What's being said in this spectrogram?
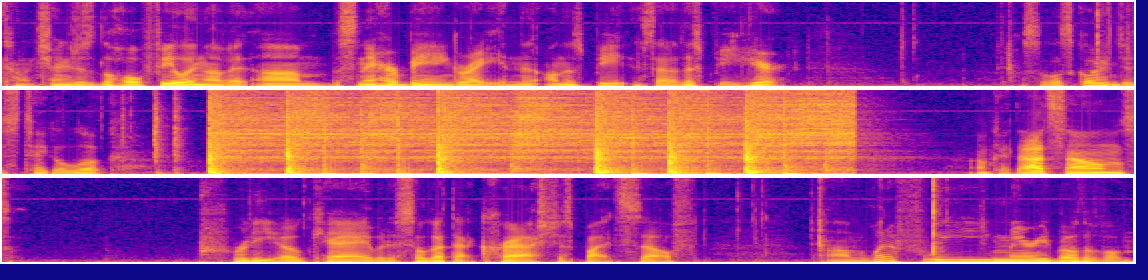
kind of changes the whole feeling of it. Um, the snare being right in the, on this beat instead of this beat here. So let's go ahead and just take a look. Okay, that sounds pretty okay, but it's still got that crash just by itself. Um, what if we married both of them?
